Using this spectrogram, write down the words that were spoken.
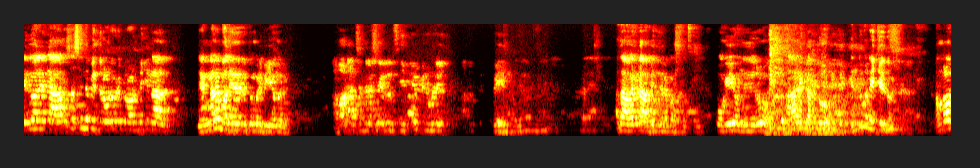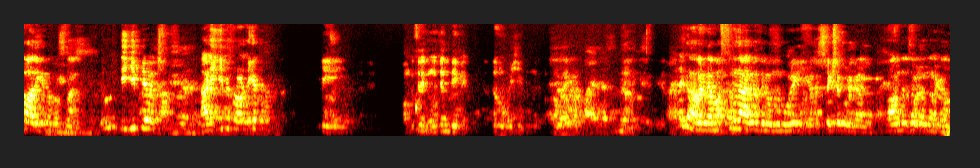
എന്ന് പറയുന്ന ആർ എസ് എസിന്റെ പിന്തുണയോടുകൂടി പ്രവർത്തിക്കുന്ന ആൾ ഞങ്ങളെ മതേതരത്വം പഠിപ്പിക്കാൻ പറ്റും അത് അവരുടെ ആഭ്യന്തര പ്രശ്നം. പുകയോ നീറോ ആരെ കത്തോ എന്ത് പറയും ചെയ്തു നമ്മളെ ബാധിക്കുന്ന പ്രശ്നമാണ്. ഡി ജി പിയെ വെച്ചു. ആ ഡി ജി പി പ്രവർത്തിക്കട്ടെ. ഈ കോൺഗ്രസിലെ ന്യൂജൻ പോയി. അതൊക്കെ അവരുടെ വസ്ത്രധാരണത്തിലൊന്നും ഒരു റെസ്ട്രിക്ഷൻ കൊടുക്കാറില്ല സ്വാതന്ത്ര്യ സമരം നടക്കണം.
